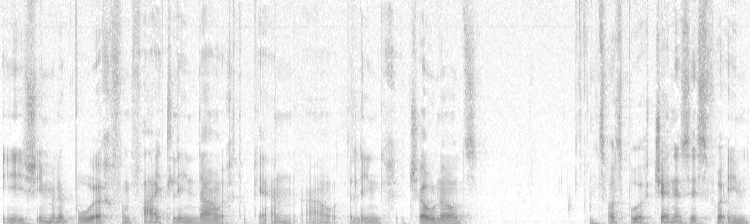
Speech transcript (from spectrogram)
ist in einem Buch von Veit Lindau, ich tue gerne auch den Link in die Show Notes, und zwar das Buch Genesis von ihm.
